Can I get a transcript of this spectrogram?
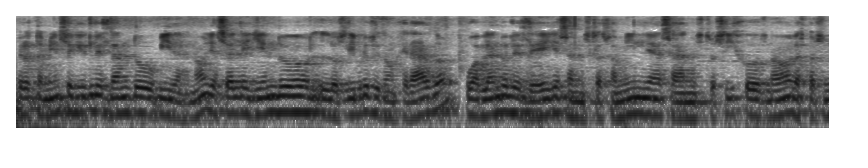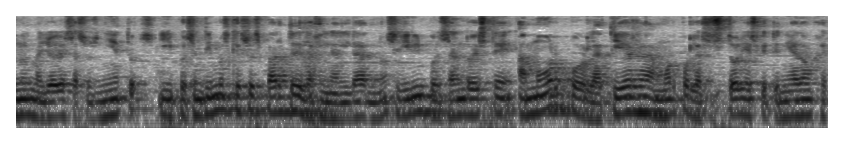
pero también seguirles dando vida, ¿no? Ya sea leyendo los libros de don Gerardo o hablándoles de ellas a nuestras familias, a nuestros hijos, ¿no? Las personas mayores a sus nietos. Y pues sentimos que eso es parte de la finalidad, ¿no? Seguir impulsando este amor por la tierra, amor por las historias que tenía don Gerardo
